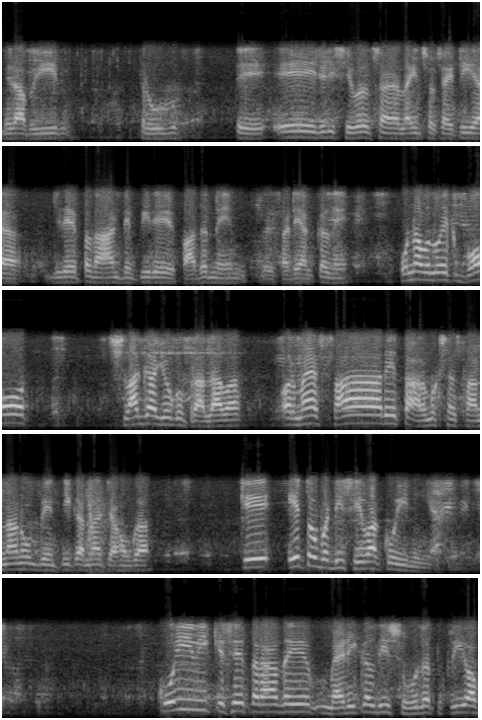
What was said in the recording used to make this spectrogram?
ਮੇਰਾ ਵੀਰ ਧਰੂਵ ਤੇ ਇਹ ਜਿਹੜੀ ਸਿਵਲ ਲਾਈਨ ਸੁਸਾਇਟੀ ਆ, ਜਿਹਦੇ ਪ੍ਰਧਾਨ ਡਿੰਪੀ ਦੇ ਫਾਦਰ ਨੇ, ਸਾਡੇ ਅੰਕਲ ਨੇ, ਉਹਨਾਂ ਵੱਲੋਂ ਇੱਕ ਬਹੁਤ ਸ਼ਲਾਘਾਯੋਗ ਉਪਰਾਲਾ ਵਾ। ਔਰ ਮੈਂ ਸਾਰੇ ਧਾਰਮਿਕ ਸੰਸਥਾਨਾਂ ਨੂੰ ਬੇਨਤੀ ਕਰਨਾ ਚਾਹੂੰਗਾ ਕਿ ਇਹ ਤੋਂ ਵੱਡੀ ਸੇਵਾ ਕੋਈ ਨਹੀਂ ਹੈ। ਕੋਈ ਵੀ ਕਿਸੇ ਤਰ੍ਹਾਂ ਦੇ ਮੈਡੀਕਲ ਦੀ ਸਹੂਲਤ ਫ੍ਰੀ ਆਫ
